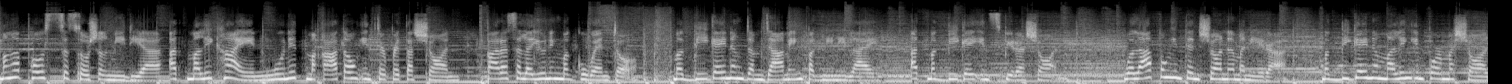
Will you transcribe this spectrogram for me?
mga posts sa social media at malikhain ngunit makataong interpretasyon para sa layuning magkuwento, magbigay ng damdaming pagninilay at magbigay inspirasyon. Wala pong intensyon na manira, magbigay ng maling impormasyon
